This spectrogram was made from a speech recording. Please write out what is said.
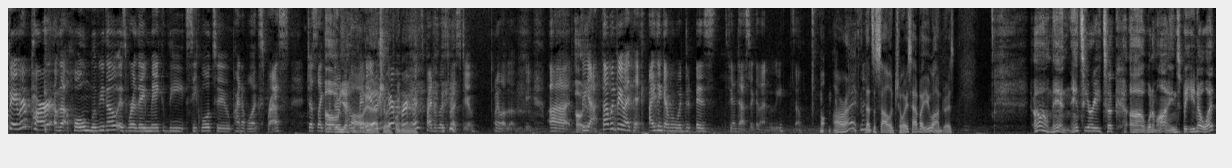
favorite part of that whole movie, though, is where they make the sequel to Pineapple Express, just like with Oh, their yeah. little Oh, yeah, video that's really funny, cameras. yeah. Pineapple Express too. I love that movie. Uh, Oh, but yeah. yeah. that would be my pick. I think everyone is fantastic in that movie. So Oh, all right. mine. That's a solid choice. How about you, Andres? Oh man, Nancy already took uh, one of mine, but you know what?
